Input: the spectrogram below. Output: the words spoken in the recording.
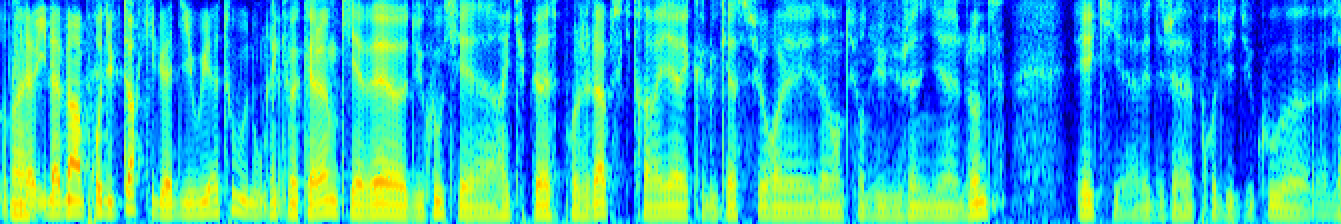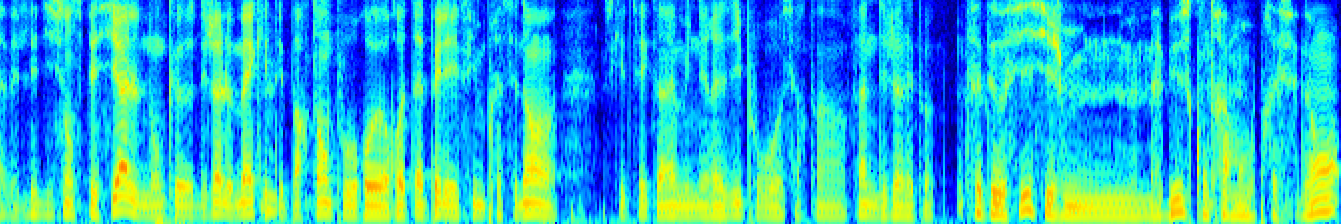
Donc Ouais. il, a- il avait un producteur qui lui a dit oui à tout. Donc Rick McCallum qui avait euh, du coup qui a récupéré ce projet-là parce qu'il travaillait avec Lucas sur les aventures du jeune Indiana Jones et qui avait déjà produit du coup euh, l'édition spéciale. Donc euh, déjà le mec Mm. était partant pour euh, retaper les films précédents, euh, ce qui était quand même une hérésie pour euh, certains fans déjà à l'époque. C'était aussi, si je ne m'abuse, contrairement au précédent,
